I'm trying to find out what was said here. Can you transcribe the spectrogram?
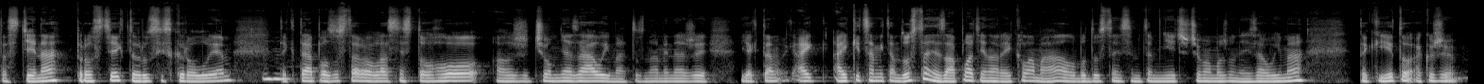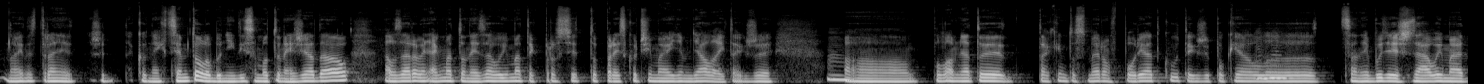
tá stena proste, ktorú si scrollujem, mm-hmm. tak tá pozostáva vlastne z toho, že čo mňa zaujíma. To znamená, že jak tam, aj, aj keď sa mi tam dostane zaplatená reklama, alebo dostane sa mi tam niečo, čo ma možno nezaujíma, tak je to akože na jednej strane, že ako nechcem to, lebo nikdy som o to nežiadal, ale zároveň ak ma to nezaujíma, tak proste to preskočím a idem ďalej. Takže mm. uh, podľa mňa to je takýmto smerom v poriadku, takže pokiaľ mm. sa nebudeš zaujímať,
